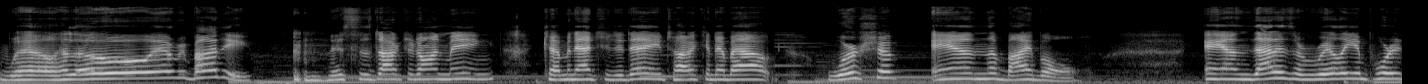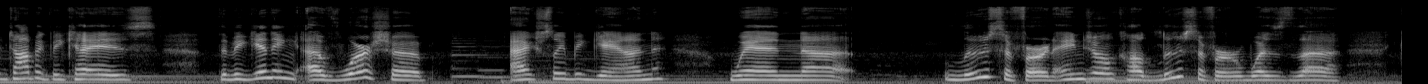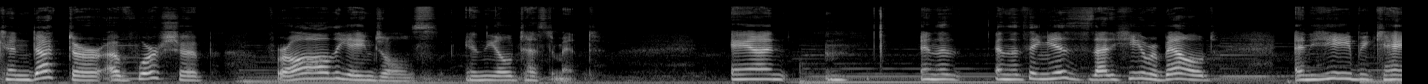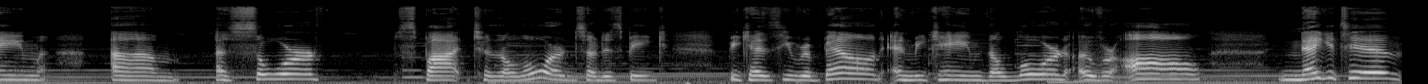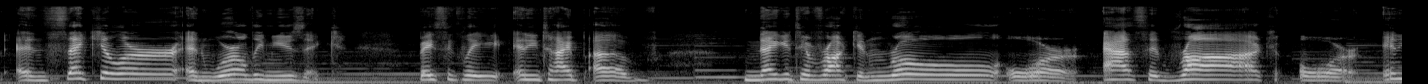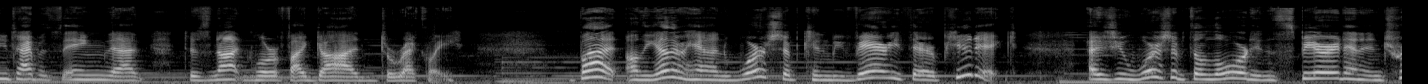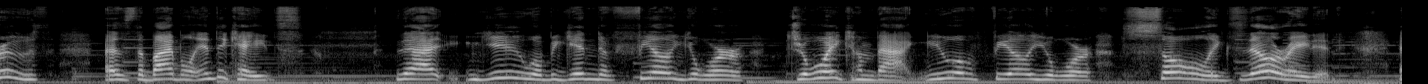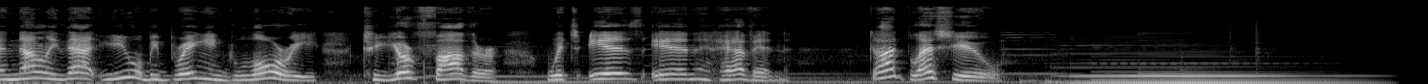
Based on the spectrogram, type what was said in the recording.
Well, hello, everybody. this is Dr. Don Ming coming at you today talking about worship and the Bible. And that is a really important topic because the beginning of worship actually began when uh, Lucifer, an angel called Lucifer, was the conductor of worship for all the angels in the Old Testament. And and the and the thing is that he rebelled and he became um, a sore spot to the Lord, so to speak, because he rebelled and became the Lord over all negative and secular and worldly music. Basically, any type of negative rock and roll or acid rock or any type of thing that does not glorify God directly. But on the other hand, worship can be very therapeutic. As you worship the Lord in spirit and in truth, as the Bible indicates, that you will begin to feel your joy come back. You will feel your soul exhilarated. And not only that, you will be bringing glory to your Father, which is in heaven. God bless you.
